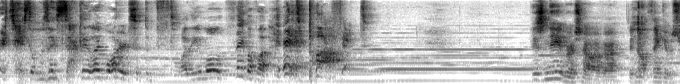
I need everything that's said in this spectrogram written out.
It tastes almost exactly like water except the soluble flavor. It's perfect! His neighbors, however, did not think it was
